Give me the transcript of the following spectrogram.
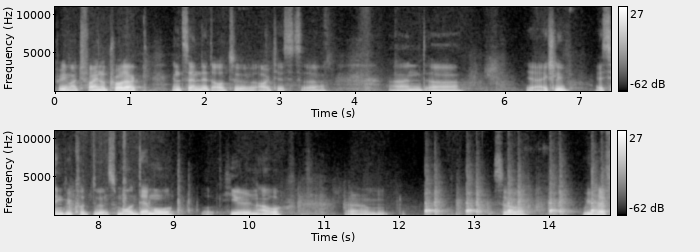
pretty much final product and send it out to artists. and yeah, actually, I think we could do a small demo here now. Um, so we have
